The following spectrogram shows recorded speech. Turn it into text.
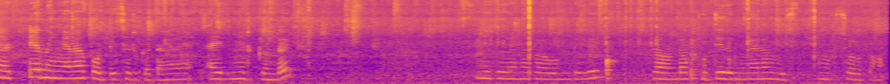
ഞെട്ടിയൊന്ന് ഇങ്ങനെ പൊട്ടിച്ചെടുക്കട്ടെ. അങ്ങനെ അരിഞ്ഞെടുക്കുന്നുണ്ട്. ഇനി ഇത് ഇങ്ങനെ റൗണ്ടിൽ റൗണ്ട് ആക്കിയിട്ട് ഇതിങ്ങനെ മുറിച്ച് കൊടുക്കണം.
